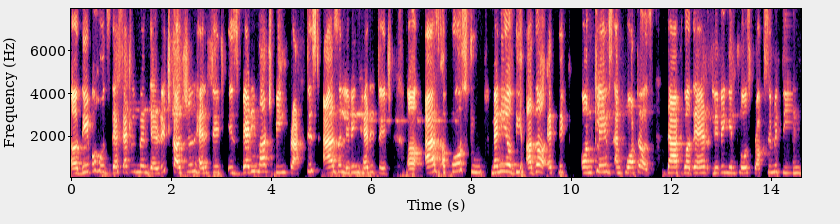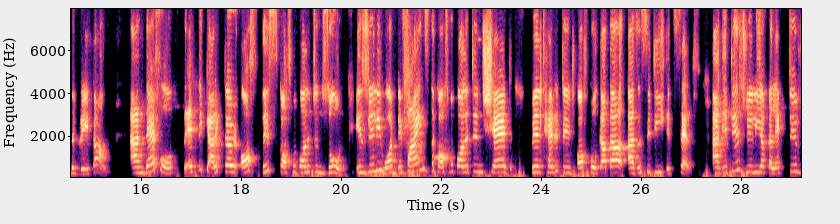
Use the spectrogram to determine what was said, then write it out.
uh, neighborhoods, their settlement, their rich cultural heritage is very much being practiced as a living heritage, uh, as opposed to many of the other ethnic enclaves and quarters that were there living in close proximity in the Grey Town. And therefore, the ethnic character of this cosmopolitan zone is really what defines the cosmopolitan shared built heritage of Kolkata as a city itself. And it is really a collective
